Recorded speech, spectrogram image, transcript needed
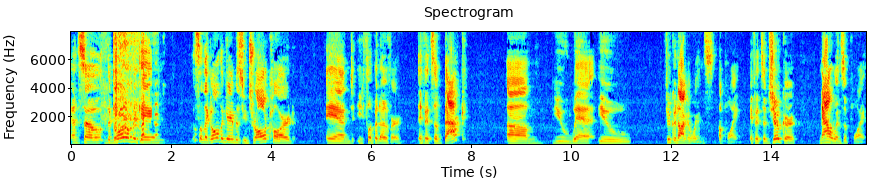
And so the goal of the game, so the goal of the game is you draw a card, and you flip it over. If it's a back, um, you win. You Fukunaga wins a point. If it's a Joker, Nao wins a point.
